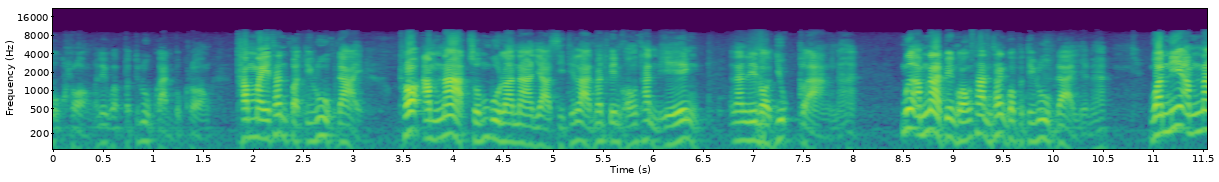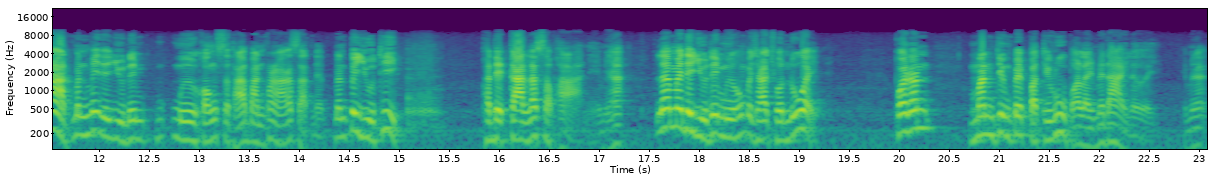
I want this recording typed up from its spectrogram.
ปกครองเขาเรียกว่าปฏิรูปการปกครองทำไมท่านปฏิรูปได้ เพราะอำนาจสมบูรณาญาสิทธิราชมันเป็นของท่านเองนั่นเรียกว่ายุคกลางนะฮะเมื่ออำนาจเป็นของท่านท่านก็ปฏิรูปได้ใช่ไหมฮะวันนี้อำนาจมันไม่ได้อยู่ในมือของสถาบันพระมหากษัตริย์เนี่ยมันไปอยู่ที่เผด็จการรัฐสภาเนี่ยเห็นไหมฮะและไม่ได้อยู่ในมือของประชาชนด้วย เพราะฉะนั้นมันจึงไปปฏิรูปอะไรไม่ได้เลยเห็นไหมฮะ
